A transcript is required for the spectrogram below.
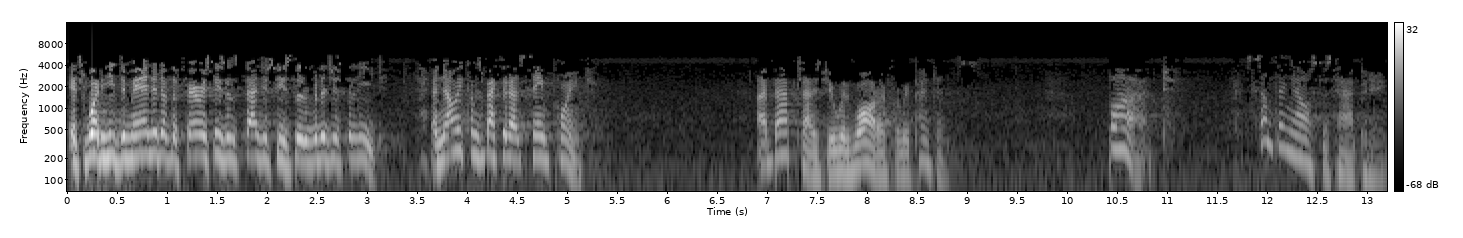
It's what he demanded of the Pharisees and Sadducees, the religious elite. And now he comes back to that same point. I baptized you with water for repentance. But something else is happening.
